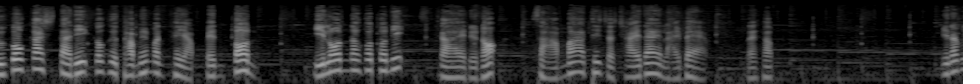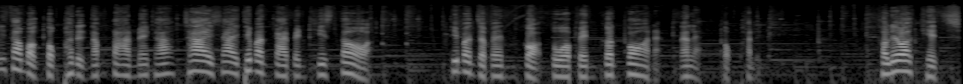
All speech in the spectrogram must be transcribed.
อุโกกาชิตาริก็คือทำให้มันขยับเป็นต้น อีโรนนาโกโตนิสกายหรือเนาะสามารถที่จะใช้ได้หลายแบบนะครับ มีนักวิทยาบอกตกผลึกน้ำตาลไหมคะ ใช่ใช่ที่มันกลายเป็นคริสตัลอ่ะ ที่มันจะเป็นเกาะตัวเป็นก้อนๆอ่ะ นั่นแหละ ตกผลึกเขาเรียกว่าเคโช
